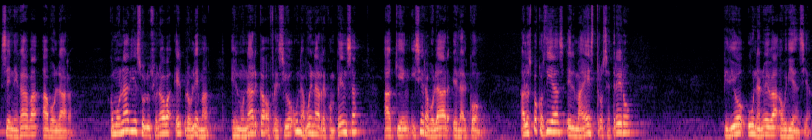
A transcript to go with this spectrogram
se negaba a volar. Como nadie solucionaba el problema, el monarca ofreció una buena recompensa a quien hiciera volar el halcón. A los pocos días, el maestro cetrero pidió una nueva audiencia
